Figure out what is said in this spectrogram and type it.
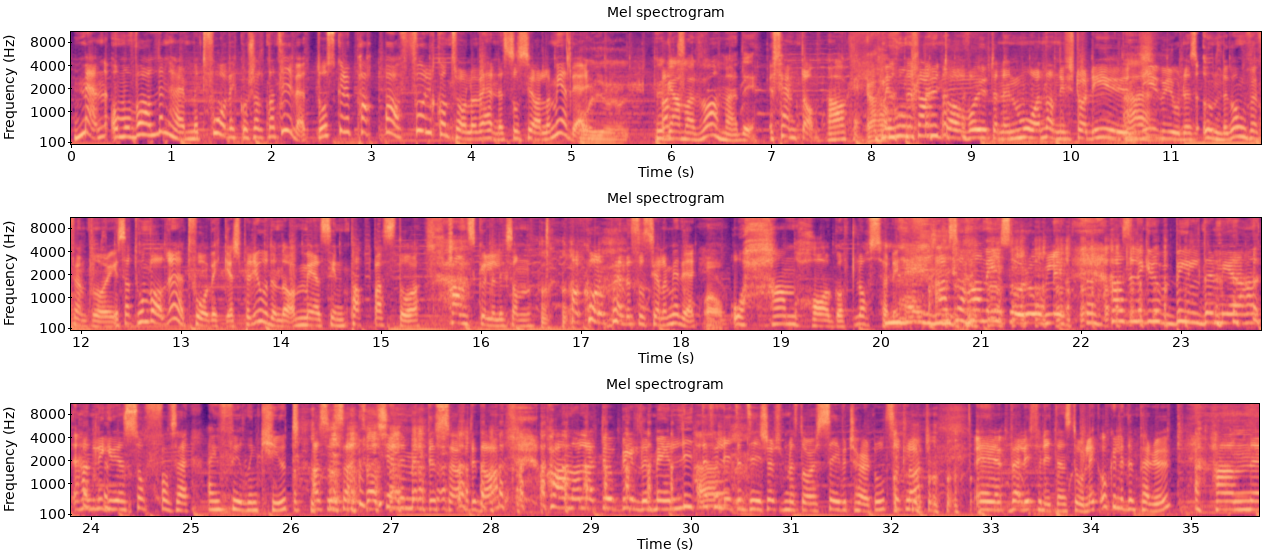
Men om hon valde den här med två veckors alternativet, då skulle pappa ha full kontroll över hennes sociala medier. Oj, oj, oj. Hur gammal var Maddie? 15. Ah, okay. Men hon klarar inte av att vara utan en månad. Ni förstår, det är ju, det är ju jordens undergång för en 15-åring. Så att hon valde den här två veckors perioden då med sin pappas då. Han skulle liksom ha koll på hennes sociala medier. Och han har gått loss hörni. Nej. Alltså han är så rolig. Han lägger upp bilder med, han, han ligger i en soffa och så här, I'm feeling cute. Alltså så här, känner mig lite söt idag. Han har lagt upp bilder med en lite för liten t-shirt som det står Save a Turtle såklart. Eh, väldigt för liten storlek och en liten peruk. Han eh,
